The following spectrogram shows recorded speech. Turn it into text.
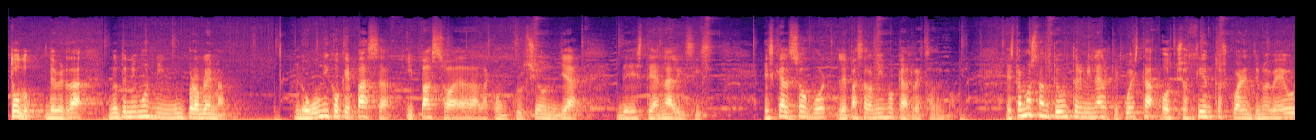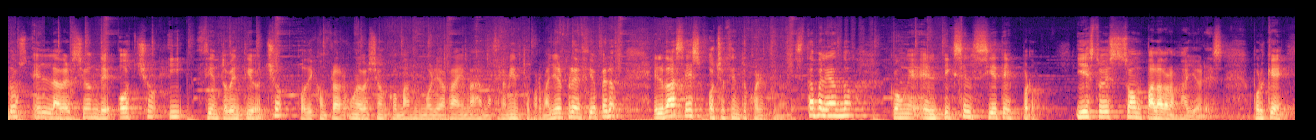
todo, de verdad, no tenemos ningún problema. Lo único que pasa, y paso a la conclusión ya de este análisis, es que al software le pasa lo mismo que al resto del móvil. Estamos ante un terminal que cuesta 849 euros en la versión de 8 y 128. Podéis comprar una versión con más memoria RAM y más almacenamiento por mayor precio, pero el base es 849. está peleando con el Pixel 7 Pro. Y esto es, son palabras mayores. ¿Por qué?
